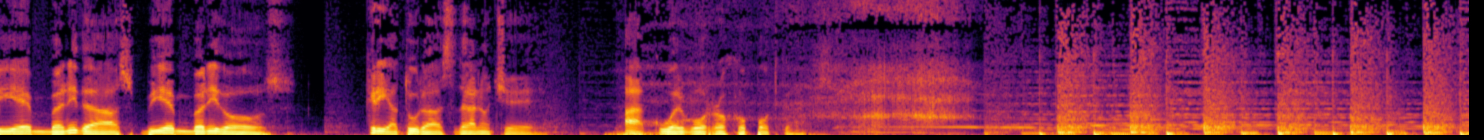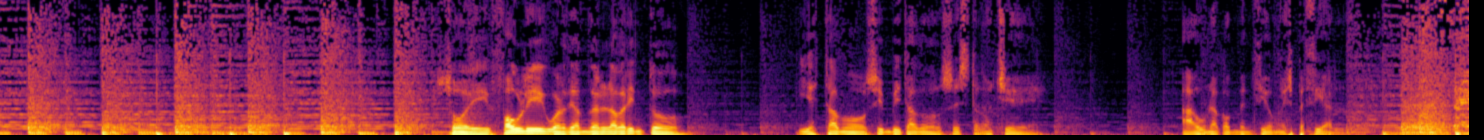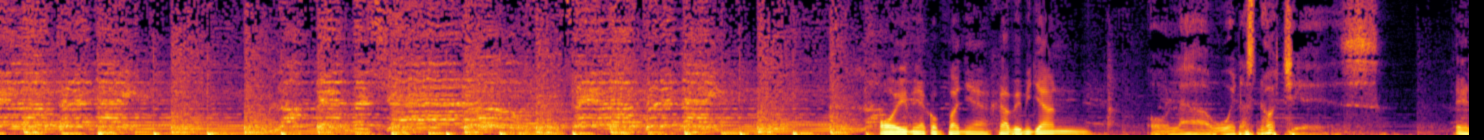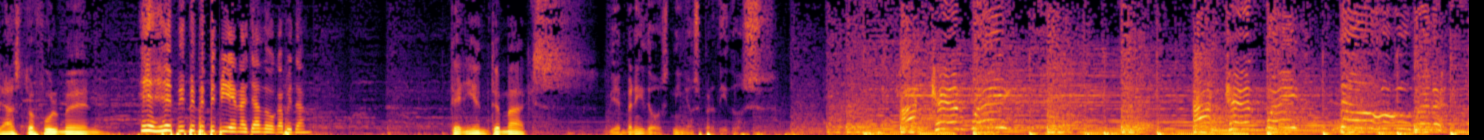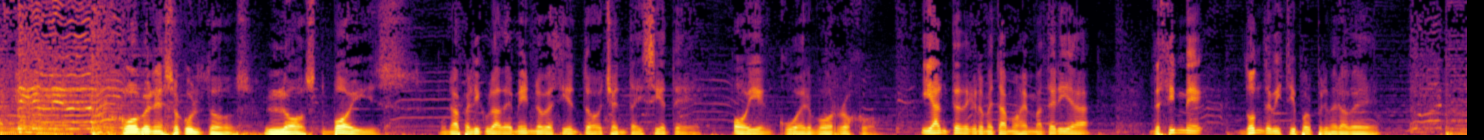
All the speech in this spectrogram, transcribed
Bienvenidas, bienvenidos, criaturas de la noche, a Cuervo Rojo Podcast. Soy Fauli, guardián del laberinto, y estamos invitados esta noche a una convención especial. Hoy me acompaña Javi Millán, Hola, buenas noches. Erasto Fulmen, Eh, eh, Bien hallado, capitán. Teniente Max, Bienvenidos, niños perdidos. Jóvenes Ocultos, Lost Boys, una película de 1987, hoy en Cuervo Rojo. Y antes de que nos metamos en materia, decidme dónde viste por primera vez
